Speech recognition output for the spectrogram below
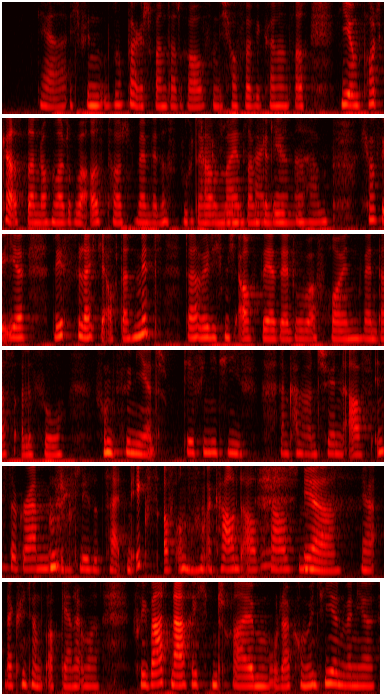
Ja, ich bin super gespannt darauf und ich hoffe, wir können uns auch hier im Podcast dann nochmal drüber austauschen, wenn wir das Buch dann Auf gemeinsam gelesen gerne. haben. Ich hoffe, ihr lest vielleicht ja auch dann mit. Da würde ich mich auch sehr, sehr drüber freuen, wenn das alles so funktioniert. Definitiv. Dann können wir uns schön auf Instagram x Lesezeiten x auf unserem Account austauschen. Ja, ja, da könnt ihr uns auch gerne immer Privatnachrichten schreiben oder kommentieren, wenn ihr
